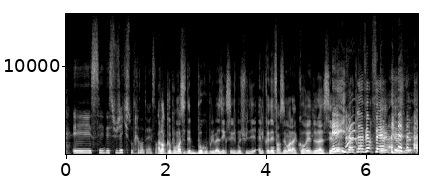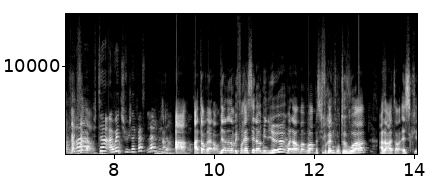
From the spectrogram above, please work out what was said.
et c'est des sujets qui sont très intéressants. Alors que pour moi c'était beaucoup plus basique, c'est que je me suis dit, elle connaît forcément la Corée de la série. Et il va te la faire Et faire que je vais te la faire faire. Putain, ah ouais, tu veux que je la fasse? Là, je veux bien. Ah, attends, mais alors, viens, non, mais il faut rester là au milieu. Voilà, on va voir parce qu'il faut quand même qu'on te voit. Alors attends, est-ce que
